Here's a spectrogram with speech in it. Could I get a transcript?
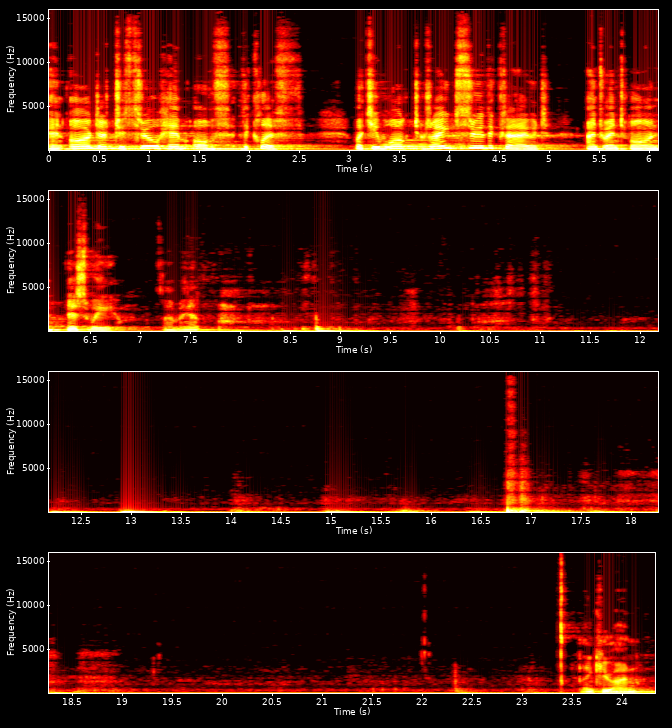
in order to throw him off the cliff. But he walked right through the crowd and went on his way. Amen. Thank you, Anne.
